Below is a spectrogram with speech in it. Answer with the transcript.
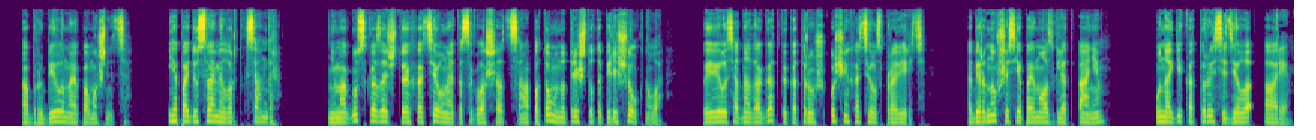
— обрубила моя помощница. «Я пойду с вами, лорд Ксандр». Не могу сказать, что я хотел на это соглашаться, а потом внутри что-то перещелкнуло. Появилась одна догадка, которую уж очень хотелось проверить. Обернувшись, я поймал взгляд Ани, у ноги которой сидела Ари.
